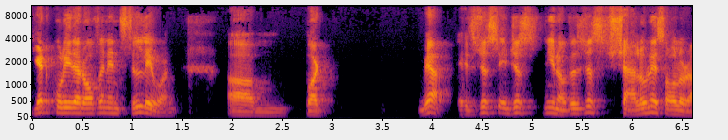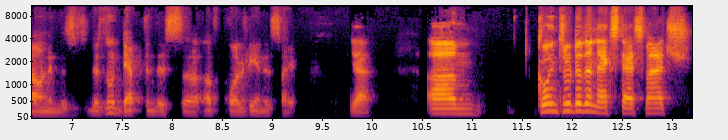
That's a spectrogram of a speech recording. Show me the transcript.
get Kohli that often and still they won. Um, but yeah, it's just it just you know there's just shallowness all around in this. There's no depth in this uh, of quality in this side. Yeah. Um, going through to the next Test match.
